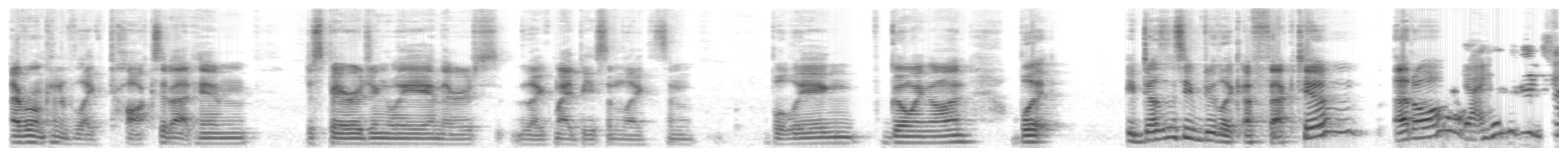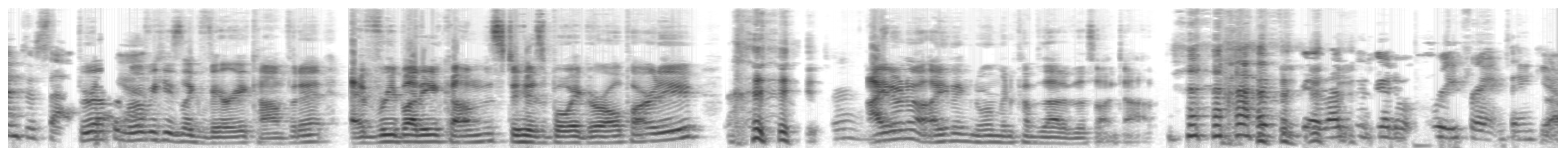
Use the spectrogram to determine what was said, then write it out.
everyone kind of like talks about him disparagingly, and there's like might be some like some bullying going on, but it doesn't seem to like affect him at all. Yeah, he has a good sense of self. Throughout the Yeah. movie, he's like very confident. Everybody comes to his boy girl party. I don't know. I think Norman comes out of this on top. that's, a good, that's a good reframe. Thank you.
